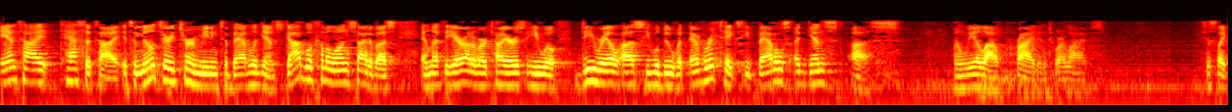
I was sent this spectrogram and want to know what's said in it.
antitassetai. It's a military term meaning to battle against. God will come alongside of us and let the air out of our tires. He will derail us. He will do whatever it takes. He battles against us when we allow pride into our lives. It's just like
